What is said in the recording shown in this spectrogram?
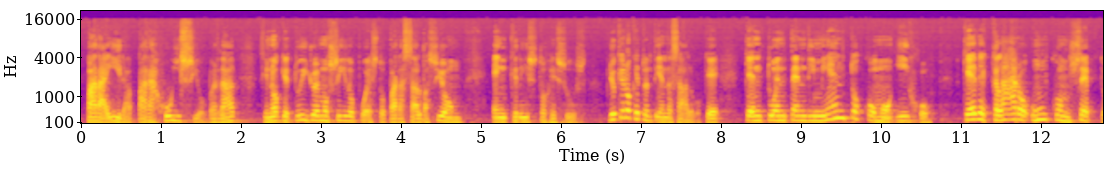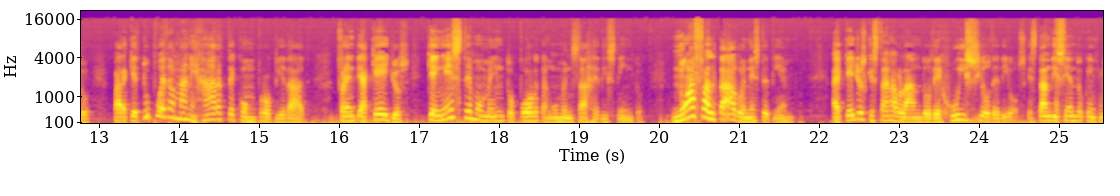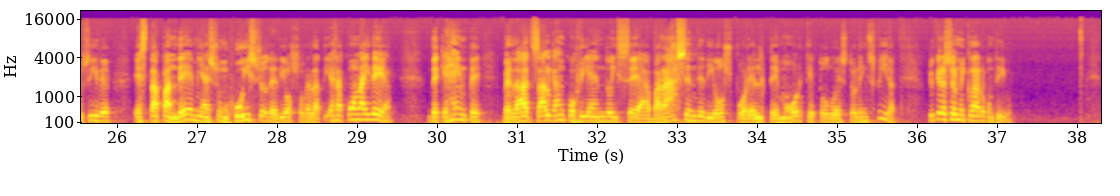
para ira, para juicio, ¿verdad? Sino que tú y yo hemos sido puestos para salvación en Cristo Jesús. Yo quiero que tú entiendas algo, que, que en tu entendimiento como hijo quede claro un concepto para que tú puedas manejarte con propiedad frente a aquellos que en este momento portan un mensaje distinto. No ha faltado en este tiempo aquellos que están hablando de juicio de Dios, que están diciendo que inclusive esta pandemia es un juicio de Dios sobre la tierra con la idea de que gente, ¿verdad?, salgan corriendo y se abracen de Dios por el temor que todo esto le inspira. Yo quiero ser muy claro contigo.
